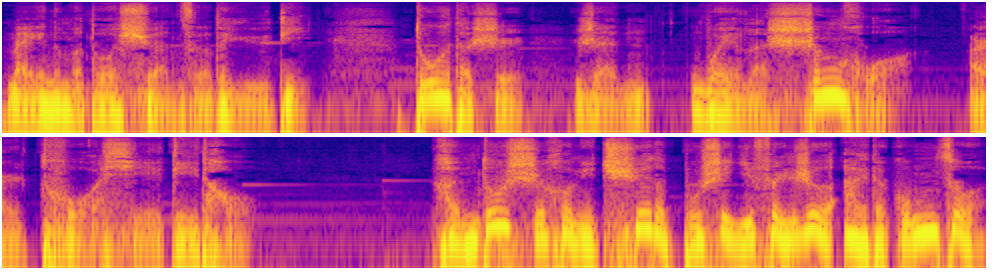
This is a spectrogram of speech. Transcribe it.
没那么多选择的余地，多的是人为了生活而妥协低头。很多时候，你缺的不是一份热爱的工作，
